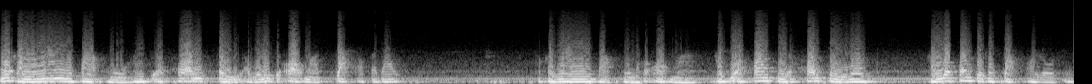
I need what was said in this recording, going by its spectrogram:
แล้วก็มานั่งในปากหูให้เจ้าค้อนตีเอาไว้จะออกมาจับออกก็ได้แล้วก็นั่งในปากหูก็ออกมาเขาจะเอาค้อนตีค้อนตีเลยคำว่าค้อนตีก็จับเอาโลดเลย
